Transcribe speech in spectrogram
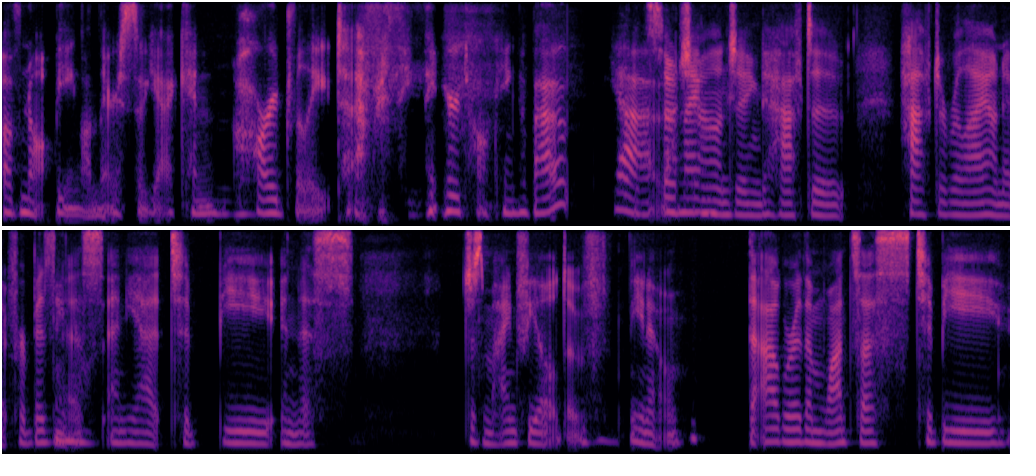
of not being on there. So yeah, I can mm-hmm. hard relate to everything that you're talking about. Yeah, it's so challenging I'm, to have to have to rely on it for business, and yet to be in this just minefield of mm-hmm. you know the algorithm wants us to be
